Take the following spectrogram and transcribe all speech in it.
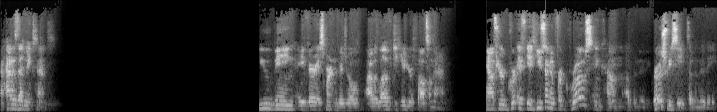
Now, how does that make sense? You being a very smart individual, I would love to hear your thoughts on that. Now, if you're if, if you sign up for gross income of the movie, gross receipts of the movie,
